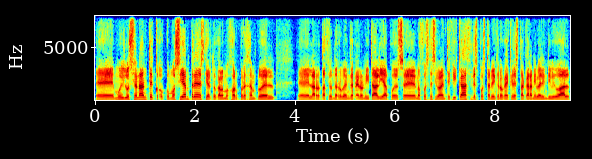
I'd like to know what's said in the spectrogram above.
eh, muy ilusionante, co como siempre. Es cierto que a lo mejor, por ejemplo, el, eh, la rotación de Rubén Guerrero en Italia pues eh, no fue excesivamente eficaz y después también creo que hay que destacar a nivel individual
